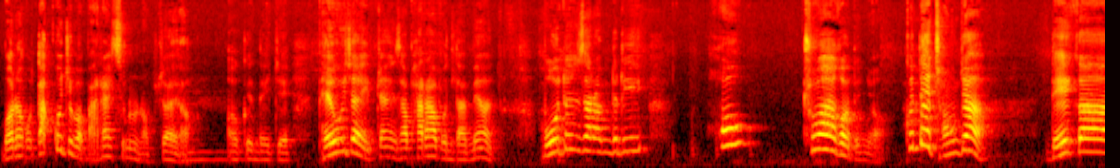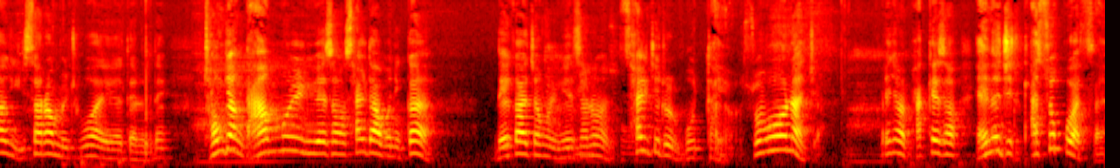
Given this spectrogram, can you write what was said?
뭐라고 딱 꼬집어 말할 수는 없어요. 어 근데 이제 배우자 입장에서 바라본다면 모든 사람들이 어 좋아하거든요. 근데 정작 내가 이 사람을 좋아해야 되는데 정작 남을 위해서 살다 보니까 내 가정을 위해서는 살지를 못해요. 소원하죠. 왜냐면 밖에서 에너지를 다 쏟고 왔어요.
